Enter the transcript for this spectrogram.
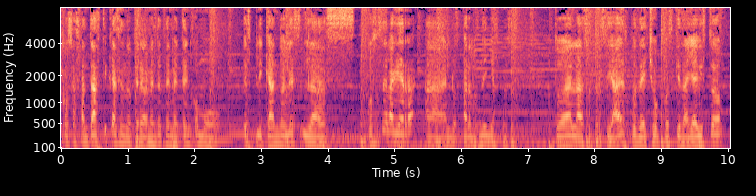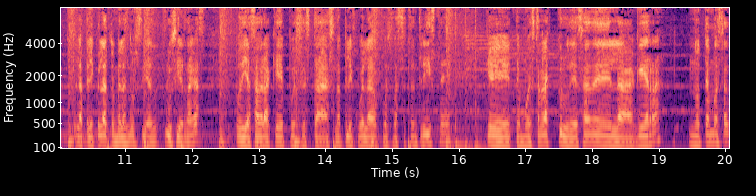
cosas fantásticas, sino que realmente te meten como explicándoles las cosas de la guerra para los niños, pues todas las atrocidades, pues de hecho, pues quien haya visto la película de las luciérnagas, pues ya sabrá que pues esta es una película pues bastante triste, que te muestra la crudeza de la guerra, no te muestra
